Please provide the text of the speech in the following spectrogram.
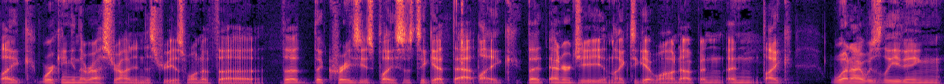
like working in the restaurant industry is one of the the the craziest places to get that like that energy and like to get wound up and and like when I was leaving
